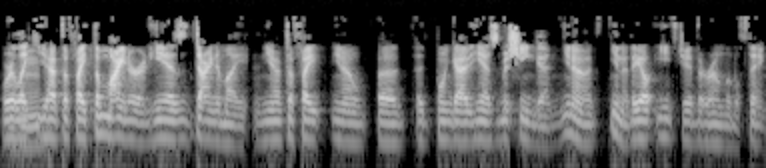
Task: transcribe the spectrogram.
where like Mhm. you have to fight the miner and he has dynamite, and you have to fight you know uh, one guy he has a machine gun. You know, you know they all each have their own little thing.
